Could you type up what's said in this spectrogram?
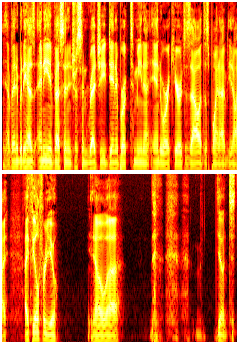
Yeah, if anybody has any invested interest in Reggie, Dana Brooke, Tamina, and or Akira Tozawa at this point, I you know I I feel for you. You know, uh, you know, just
